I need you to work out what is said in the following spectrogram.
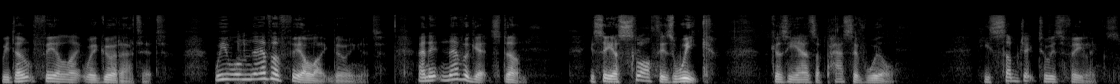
we don't feel like we're good at it, we will never feel like doing it. And it never gets done. You see, a sloth is weak because he has a passive will. He's subject to his feelings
